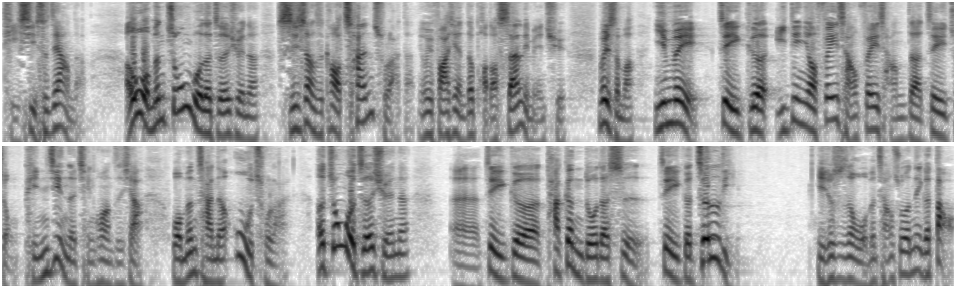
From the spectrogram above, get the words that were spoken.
体系是这样的。而我们中国的哲学呢，实际上是靠参出来的。你会发现，都跑到山里面去，为什么？因为这个一定要非常非常的这种平静的情况之下，我们才能悟出来。而中国哲学呢，呃，这个它更多的是这个真理。也就是说，我们常说的那个道，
